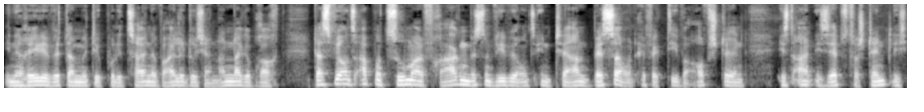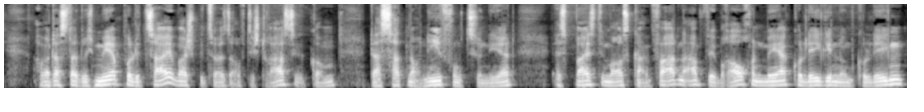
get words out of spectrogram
In der Regel wird damit die Polizei eine Weile durcheinander gebracht. Dass wir uns ab und zu mal fragen müssen, wie wir uns intern besser und effektiver aufstellen, ist eigentlich selbstverständlich. Aber dass dadurch mehr Polizei beispielsweise auf die Straße gekommen, das hat noch nie funktioniert. Es beißt die Maus keinen Faden ab. Wir brauchen mehr Kolleginnen und Kollegen.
